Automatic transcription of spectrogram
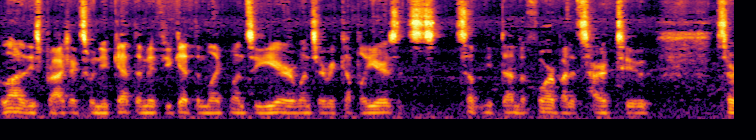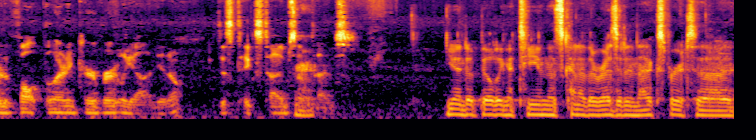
a lot of these projects, when you get them, if you get them like once a year, once every couple of years, it's something you've done before, but it's hard to sort of vault the learning curve early on, you know, it just takes time sometimes. You end up building a team that's kind of the resident expert uh,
